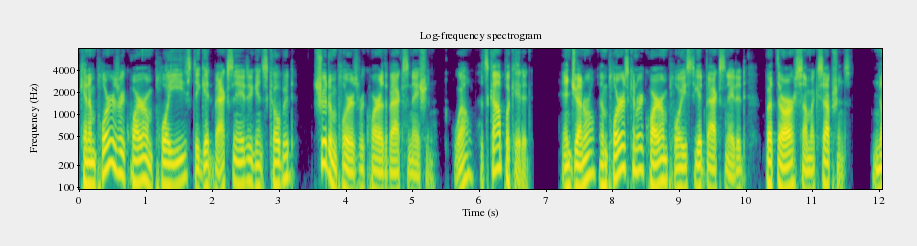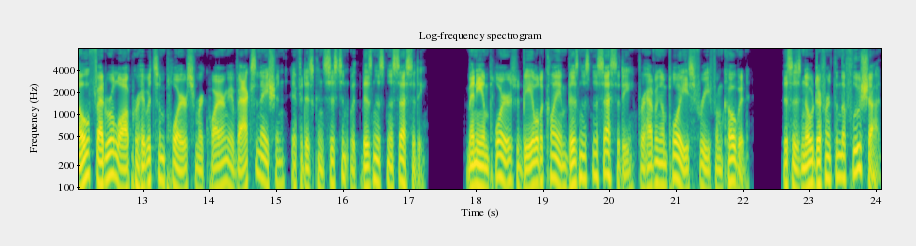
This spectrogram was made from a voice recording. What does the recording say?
Can employers require employees to get vaccinated against COVID? Should employers require the vaccination? Well, it's complicated. In general, employers can require employees to get vaccinated, but there are some exceptions. No federal law prohibits employers from requiring a vaccination if it is consistent with business necessity. Many employers would be able to claim business necessity for having employees free from COVID, this is no different than the flu shot.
